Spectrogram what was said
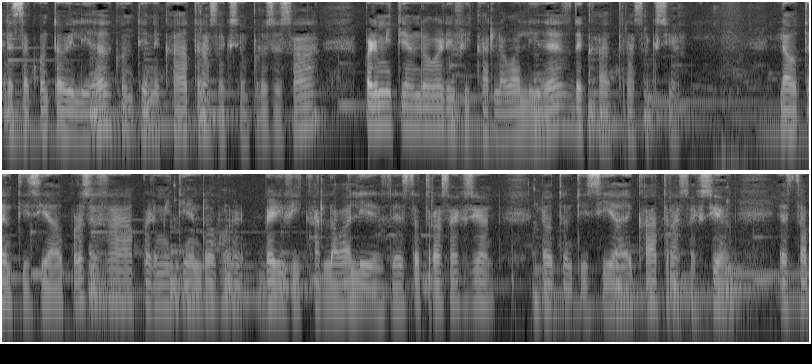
Esta contabilidad contiene cada transacción procesada permitiendo verificar la validez de cada transacción. La autenticidad procesada permitiendo verificar la validez de esta transacción. La autenticidad de cada transacción está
